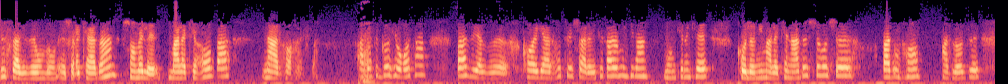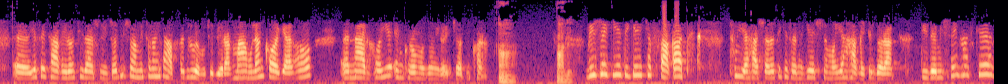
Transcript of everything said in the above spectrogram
دوست عزیزمون به اون اشاره کردن شامل ملکه ها و نرها هستن. البته گاهی اوقات هم بعضی از کارگرها توی شرایطی قرار می‌گیرن. ممکنه که کلونی ملکه نداشته باشه. بعد اونها از لحاظ یه سری تغییراتی درشون ایجاد میشه و می‌تونن که افرادی رو به وجود بیارن. معمولا کارگرها نرهای انکروموزومی رو ایجاد می‌کنن. آه. بله. ویژگی دیگه ای که فقط توی حشراتی که زندگی اجتماعی حقیقی دارن دیده میشه این هست که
